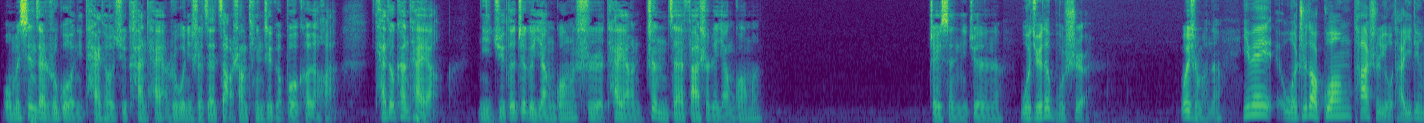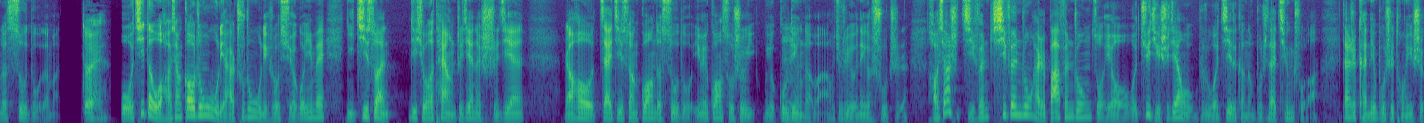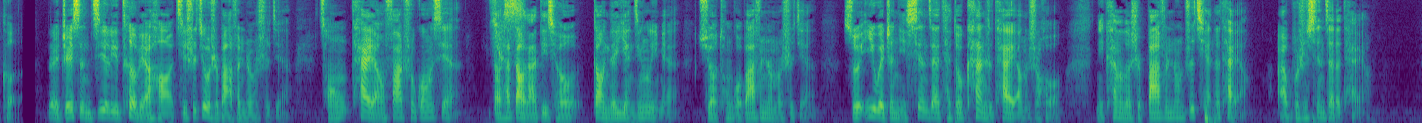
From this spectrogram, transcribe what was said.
我们现在，如果你抬头去看太阳，如果你是在早上听这个播客的话，抬头看太阳，你觉得这个阳光是太阳正在发射的阳光吗？Jason，你觉得呢？我觉得不是，为什么呢？因为我知道光它是有它一定的速度的嘛。对，我记得我好像高中物理还是初中物理时候学过，因为你计算地球和太阳之间的时间，然后再计算光的速度，因为光速是有固定的嘛，就是有那个数值，好像是几分七分钟还是八分钟左右，我具体时间我不我记得可能不是太清楚了，但是肯定不是同一时刻的。对，Jason 记忆力特别好，其实就是八分钟时间，从太阳发出光线到它到达地球到你的眼睛里面，需要通过八分钟的时间，所以意味着你现在抬头看着太阳的时候，你看到的是八分钟之前的太阳，而不是现在的太阳。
